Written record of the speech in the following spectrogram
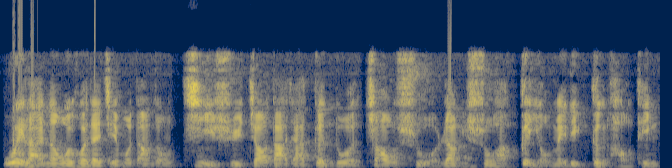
未来呢，我也会在节目当中继续教大家更多的招数，让你说话更有魅力、更好听。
